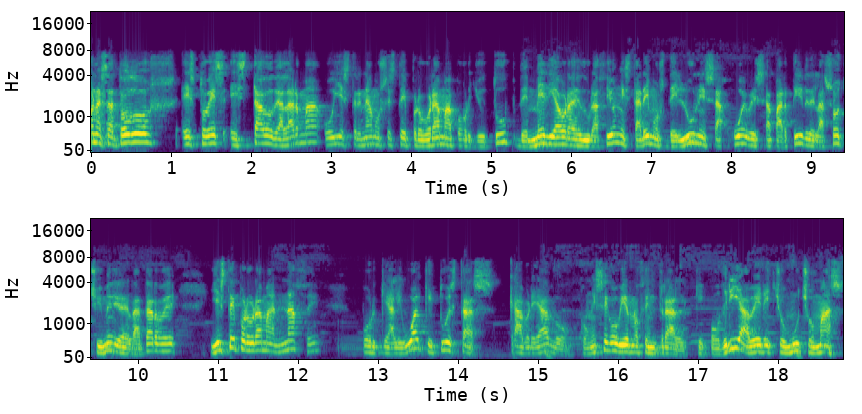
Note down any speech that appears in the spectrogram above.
buenas a todos, esto es Estado de Alarma. Hoy estrenamos este programa por YouTube de media hora de duración. Estaremos de lunes a jueves a partir de las ocho y media de la tarde. Y este programa nace porque al igual que tú estás cabreado con ese gobierno central que podría haber hecho mucho más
